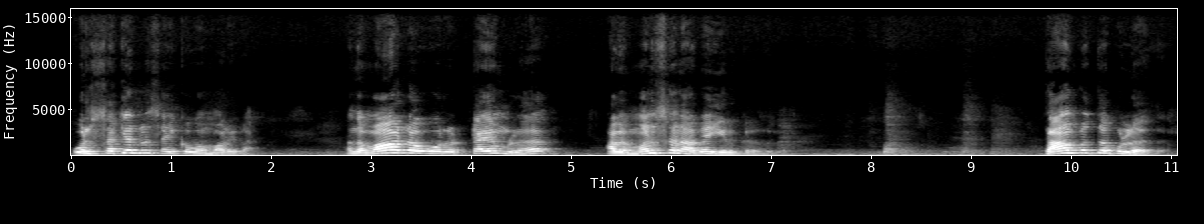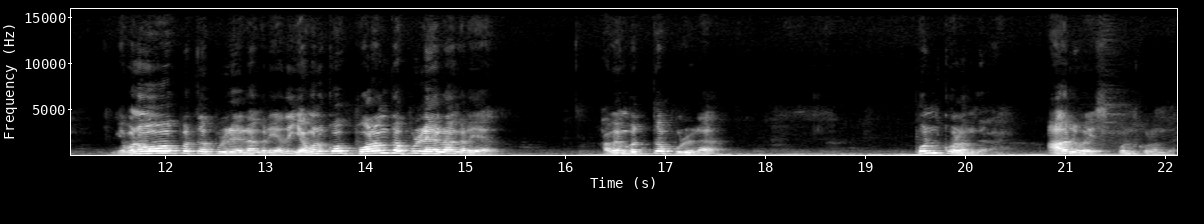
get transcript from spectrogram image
ஒரு செகண்டில் சைக்கோவாக மாறிடுறான். அந்த மாறுற ஒரு டைமில் அவன் மனுஷனாகவே இருக்கிறது தான் பெத்த பிள்ளை அது. எவனோ பெத்த பிள்ளையெல்லாம் கிடையாது. எவனுக்கோ பிறந்த பிள்ளையெல்லாம் கிடையாது. அவன் பெத்த புள்ள பொன் குழந்தை. ஆறு வயசு பொன் குழந்தை.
